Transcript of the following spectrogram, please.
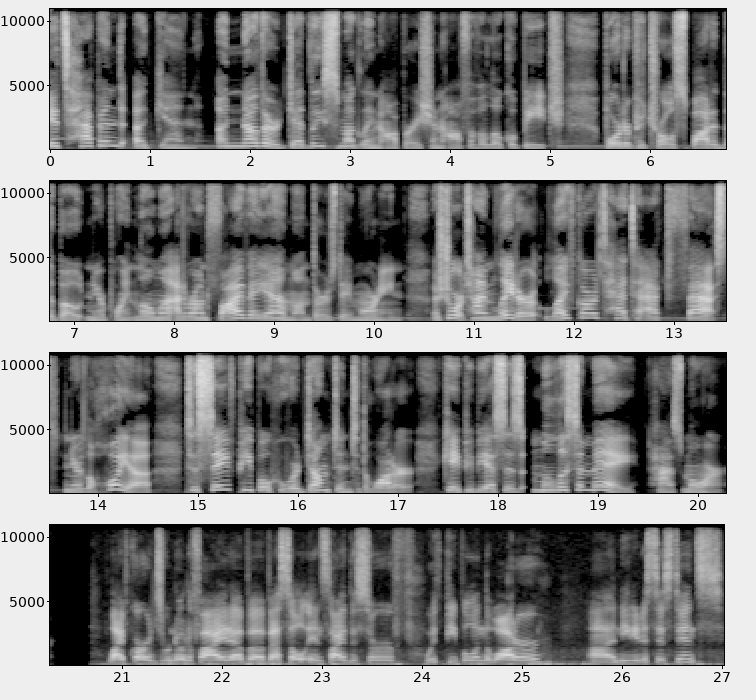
It's happened again. Another deadly smuggling operation off of a local beach. Border Patrol spotted the boat near Point Loma at around 5 a.m. on Thursday morning. A short time later, lifeguards had to act fast near La Jolla to save people who were dumped into the water. KPBS's Melissa Mae has more. Lifeguards were notified of a vessel inside the surf with people in the water uh, needing assistance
